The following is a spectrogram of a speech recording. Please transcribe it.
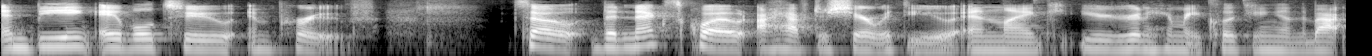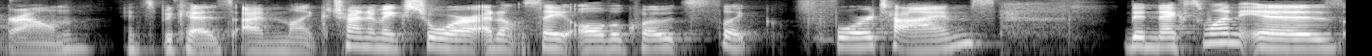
and being able to improve. So the next quote I have to share with you, and like you're gonna hear me clicking in the background. It's because I'm like trying to make sure I don't say all the quotes like four times. The next one is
